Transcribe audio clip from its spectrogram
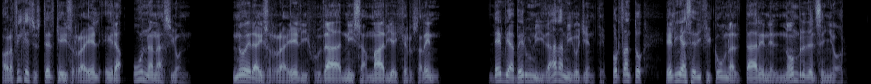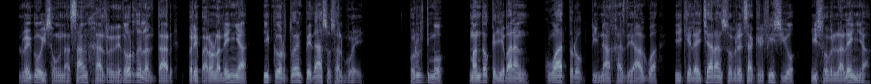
Ahora fíjese usted que Israel era una nación no era Israel y Judá, ni Samaria y Jerusalén. Debe haber unidad, amigo oyente. Por tanto, Elías edificó un altar en el nombre del Señor. Luego hizo una zanja alrededor del altar, preparó la leña y cortó en pedazos al buey. Por último, mandó que llevaran cuatro tinajas de agua y que la echaran sobre el sacrificio y sobre la leña.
